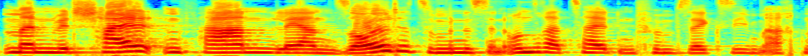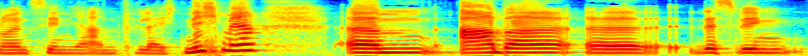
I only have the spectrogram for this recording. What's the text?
man mit Schalten fahren lernen sollte, zumindest in unserer Zeit, in fünf, sechs, sieben, acht, neun, zehn Jahren vielleicht nicht mehr. Ähm, aber äh, deswegen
